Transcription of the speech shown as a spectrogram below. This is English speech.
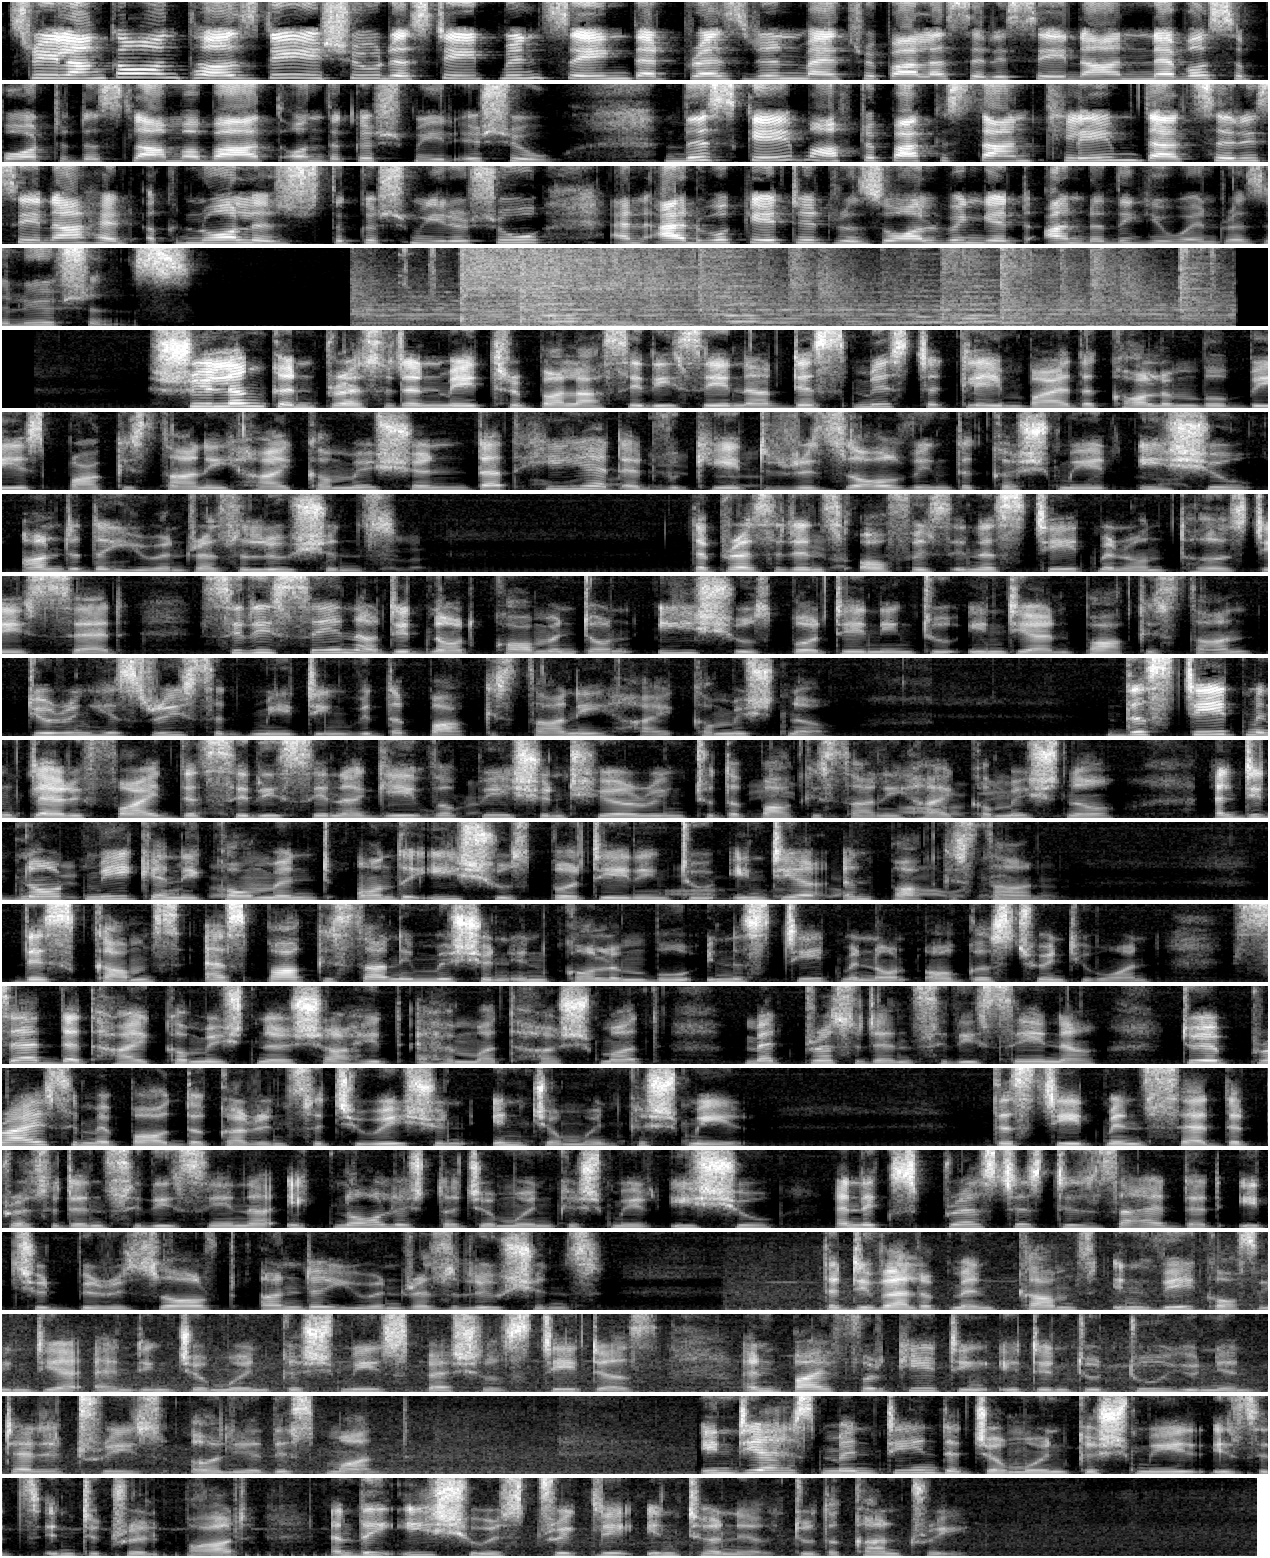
Sri Lanka on Thursday issued a statement saying that President Maithripala Sirisena never supported Islamabad on the Kashmir issue. This came after Pakistan claimed that Sirisena had acknowledged the Kashmir issue and advocated resolving it under the UN resolutions. Sri Lankan President Maithripala Sirisena dismissed a claim by the Colombo-based Pakistani High Commission that he had advocated resolving the Kashmir issue under the UN resolutions. The President's office in a statement on Thursday said Sirisena did not comment on issues pertaining to India and Pakistan during his recent meeting with the Pakistani High Commissioner. The statement clarified that Sirisena gave a patient hearing to the Pakistani High Commissioner and did not make any comment on the issues pertaining to India and Pakistan. This comes as Pakistani mission in Colombo in a statement on August 21 said that High Commissioner Shahid Ahmad Hashmat met President Sirisena to apprise him about the current situation in Jammu and Kashmir. The statement said that President Sirisena acknowledged the Jammu and Kashmir issue and expressed his desire that it should be resolved under UN resolutions. The development comes in wake of India ending Jammu and Kashmir special status and bifurcating it into two union territories earlier this month. India has maintained that Jammu and Kashmir is its integral part and the issue is strictly internal to the country.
